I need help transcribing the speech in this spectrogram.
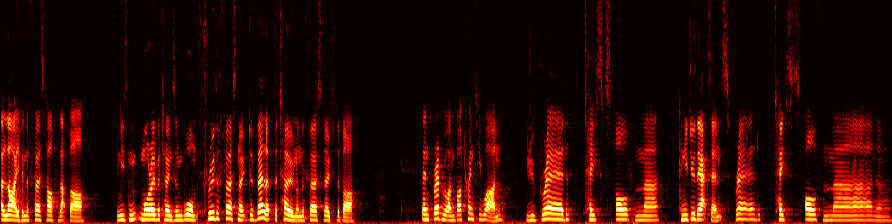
alive in the first half of that bar? It needs more overtones and warmth through the first note. Develop the tone on the first note of the bar. Then for everyone, bar 21, you do bread, tastes of ma. Can you do the accents? Bread, tastes of manna.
